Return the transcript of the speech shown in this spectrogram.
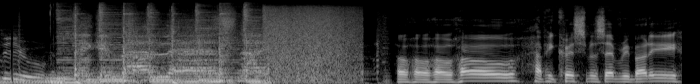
To you. Ho, ho, ho, ho. Happy Christmas, everybody.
